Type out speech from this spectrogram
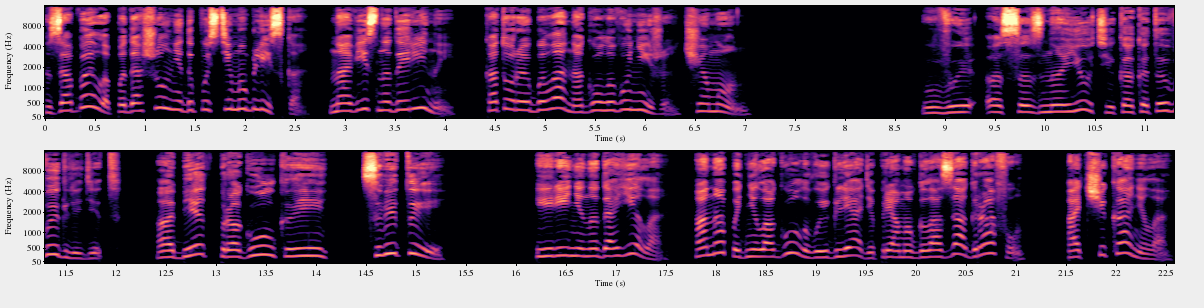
Забелла подошел недопустимо близко, навис над Ириной, которая была на голову ниже, чем он. «Вы осознаете, как это выглядит? Обед, прогулка и цветы!» Ирине надоело. Она подняла голову и, глядя прямо в глаза графу, отчеканила.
